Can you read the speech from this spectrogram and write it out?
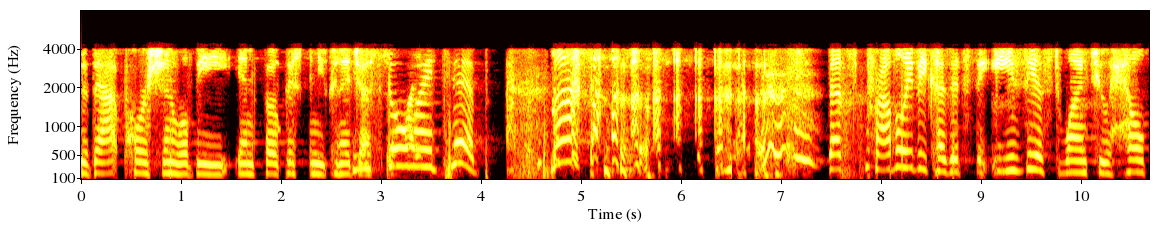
that portion will be in focus and you can adjust. You stole my tip. That's probably because it's the easiest one to help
